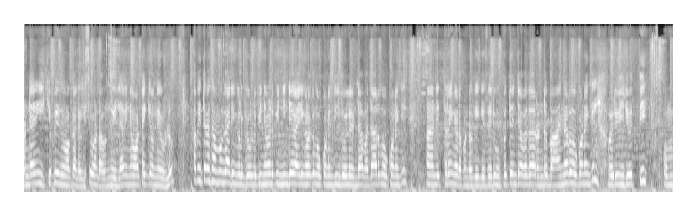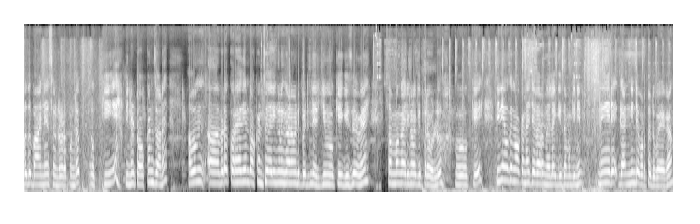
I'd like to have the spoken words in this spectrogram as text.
ഉണ്ടായിരുന്നു ഇക്കപ്പ് ചെയ്ത് നോക്കാമല്ലോ ഗീസ് കൊണ്ടാ ഒന്നുമില്ല. പിന്നെ ഓട്ടയ്ക്ക് ഒന്നേ ഉള്ളൂ. അപ്പോൾ ഇത്ര സംഭവം കാര്യങ്ങളൊക്കെ ഉള്ളൂ. പിന്നെ നമ്മുടെ പിന്നിന്റെ കാര്യങ്ങളൊക്കെ നോക്കുകയാണെങ്കിൽ ഇതുപോലെ ഉണ്ട്. അവതാർ നോക്കുകയാണെങ്കിൽ ആണ്ട് ഇത്രയും കിടപ്പുണ്ട്. ഓക്കെ ഗീസ് ഒരു മുപ്പത്തിയഞ്ച് അവതാറുണ്ട് ബാനർ നോക്കുകയാണെങ്കിൽ ഒരു ഇരുപത്തി ഒമ്പത് ബാനേഴ്സ് ഉണ്ട് കിടപ്പുണ്ട്. ഓക്കെ പിന്നെ ടോക്കൺസ് ആണ്. അപ്പം ഇവിടെ കുറേ അധികം ടോക്കൺസ് കാര്യങ്ങളും കാണാൻ വേണ്ടി പറ്റുന്നതായിരിക്കും. ഓക്കെ ഗീസ് അങ്ങനെ സംഭവം കാര്യങ്ങളൊക്കെ ഇത്രേ ഉള്ളൂ. ഓക്കെ ഇനി നമുക്ക് നോക്കണ്ട വെച്ചാൽ വേറെ ഒന്നുമില്ല ഗീസ്. നമുക്കിനി നേരെ ഗണ്ണിന്റെ പുറത്തോട്ട് പോയേക്കാം.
